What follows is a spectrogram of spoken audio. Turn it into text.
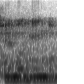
Schema in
